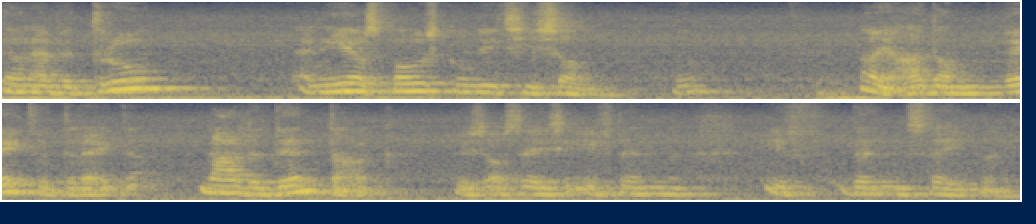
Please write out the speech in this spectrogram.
Dan hebben we true en hier als postconditie some. Nou ja, dan weten we direct naar de then tak, dus als deze if-then if then statement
